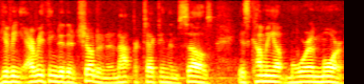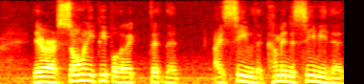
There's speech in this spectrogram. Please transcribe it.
giving everything to their children and not protecting themselves, is coming up more and more. There are so many people that I that, that I see that come in to see me that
